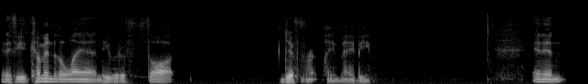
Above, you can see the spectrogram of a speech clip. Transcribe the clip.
And if he had come into the land, he would have thought differently, maybe. And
